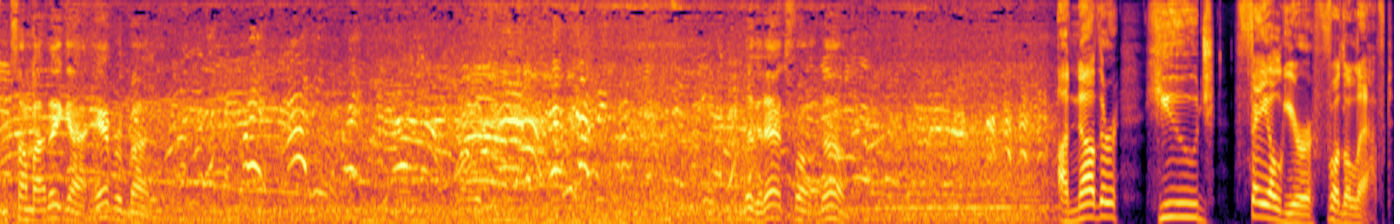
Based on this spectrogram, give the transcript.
I'm talking about they got everybody. Look at that fucked up. Another huge failure for the left.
